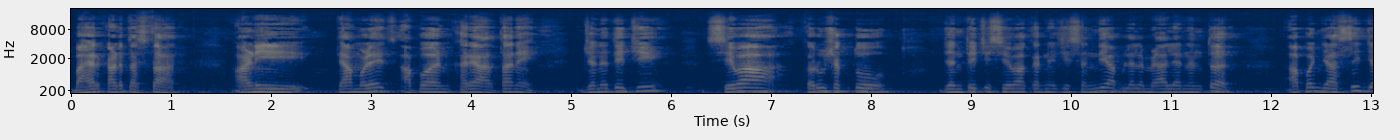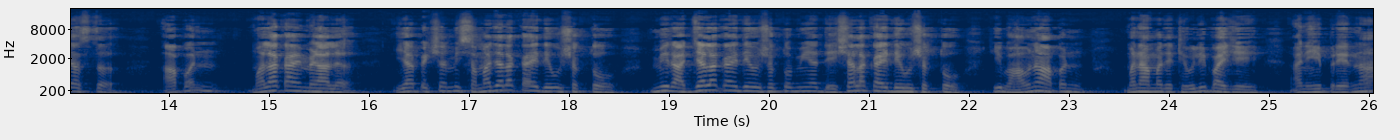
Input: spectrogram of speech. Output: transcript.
बाहेर काढत असतात. आणि त्यामुळेच आपण खऱ्या अर्थाने जनतेची सेवा करू शकतो. जनतेची सेवा करण्याची संधी आपल्याला मिळाल्यानंतर आपण जास्तीत जास्त आपण मला काय मिळालं यापेक्षा मी समाजाला काय देऊ शकतो? मी राज्याला काय देऊ शकतो? मी या देशाला काय देऊ शकतो? ही भावना आपण मनामध्ये ठेवली पाहिजे. आणि ही प्रेरणा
